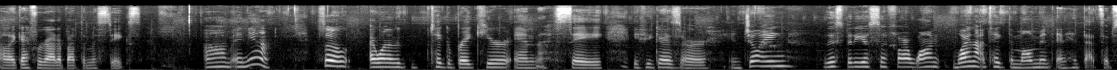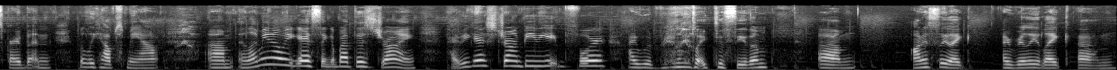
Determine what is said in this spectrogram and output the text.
Uh, like I forgot about the mistakes. Um, and yeah, so I wanted to take a break here and say if you guys are enjoying this video so far, why, why not take the moment and hit that subscribe button? It really helps me out. Um, and let me know what you guys think about this drawing. Have you guys drawn BB-8 before? I would really like to see them. Um, honestly, like, I really like um,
